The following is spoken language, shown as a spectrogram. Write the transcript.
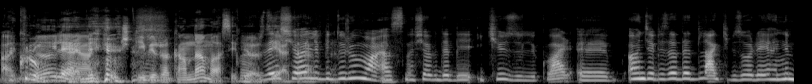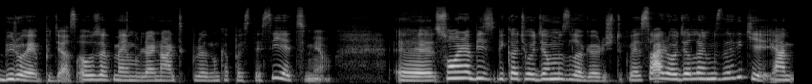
Aynen kurum. öyle yani. Çok ciddi bir rakamdan bahsediyoruz Ve diğer şöyle tarafta. bir durum var aslında şöyle de bir iki var. Ee, önce bize dediler ki biz oraya hani büro yapacağız. Avuzef memurların artık buranın kapasitesi yetmiyor. Ee, sonra biz birkaç hocamızla görüştük vesaire. Hocalarımız dedi ki yani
